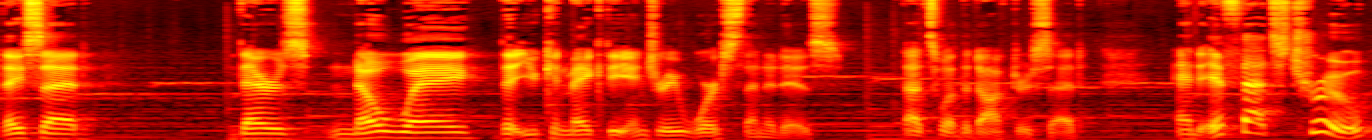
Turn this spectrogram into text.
They said, there's no way that you can make the injury worse than it is. That's what the doctor said. And if that's true,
